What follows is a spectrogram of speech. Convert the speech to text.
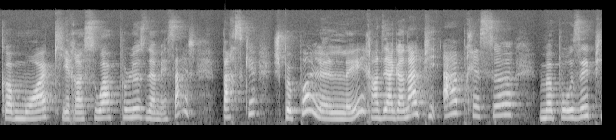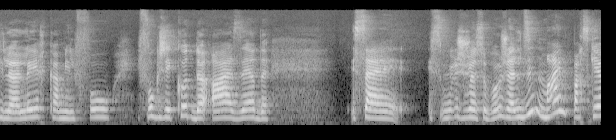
comme moi qui reçoit plus de messages parce que je peux pas le lire en diagonale puis après ça me poser puis le lire comme il faut. Il faut que j'écoute de A à Z. Ça je sais pas, je le dis de même parce que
